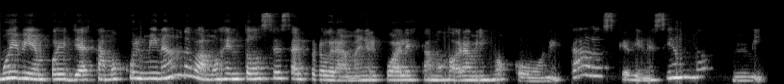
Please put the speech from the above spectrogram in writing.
Muy bien, pues ya estamos culminando. Vamos entonces al programa en el cual estamos ahora mismo conectados, que viene siendo Meet.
